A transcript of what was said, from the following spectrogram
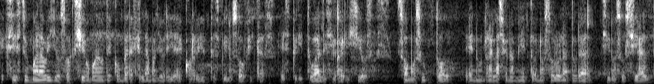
existe un maravilloso axioma donde convergen la mayoría de corrientes filosóficas, espirituales y religiosas. Somos un todo, en un relacionamiento no solo natural, sino social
